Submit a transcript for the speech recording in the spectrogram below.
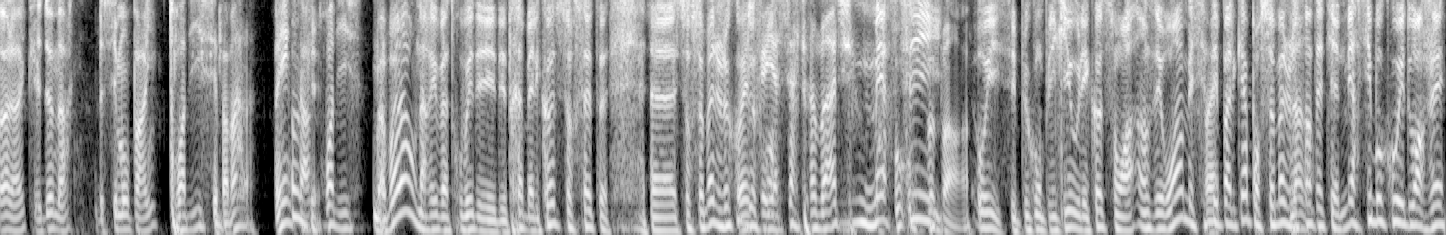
Voilà, avec les deux marques. Ben, C'est mon pari. 3-10, c'est pas mal. Rien que ça, 3-10. Bah voilà, on arrive à trouver des, des très belles cotes sur cette euh, sur ce match de Coupe Ouais, de parce qu'il y a France. certains matchs. Merci. On peut pas. hein. Oui, c'est plus compliqué où les codes sont à 1-0-1, mais c'était Ouais. pas le cas pour ce match de Non. Saint-Etienne. Merci beaucoup Édouard Jet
